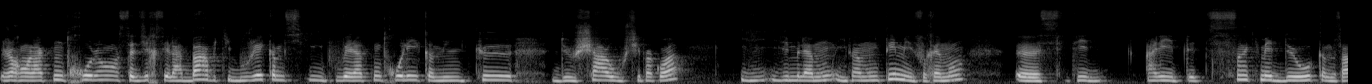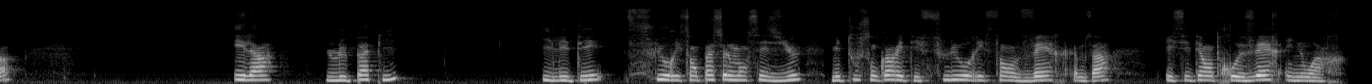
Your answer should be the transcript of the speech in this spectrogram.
genre en la contrôlant, c'est-à-dire c'est la barbe qui bougeait comme s'il pouvait la contrôler comme une queue de chat ou je sais pas quoi. Il, il m'a monté, mais vraiment, euh, c'était, allez, peut-être 5 mètres de haut comme ça. Et là, le papy, il était fluorescent, pas seulement ses yeux, mais tout son corps était fluorescent vert comme ça, et c'était entre vert et noir.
